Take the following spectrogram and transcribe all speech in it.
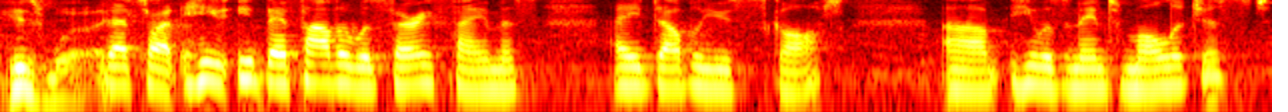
his work. That's right. He, he, their father was very famous, A.W. Scott. Um, he was an entomologist,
